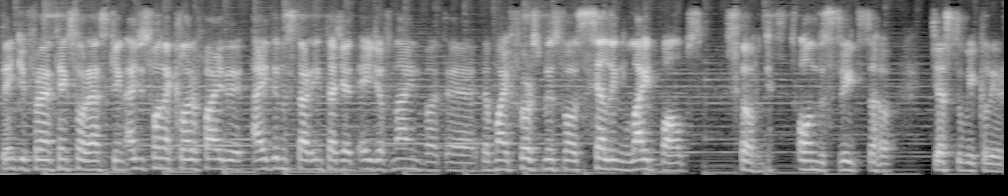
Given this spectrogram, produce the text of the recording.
Thank you, Fran. Thanks for asking. I just want to clarify that I didn't start InTouch at age of nine, but uh, my first business was selling light bulbs so just on the street so just to be clear.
